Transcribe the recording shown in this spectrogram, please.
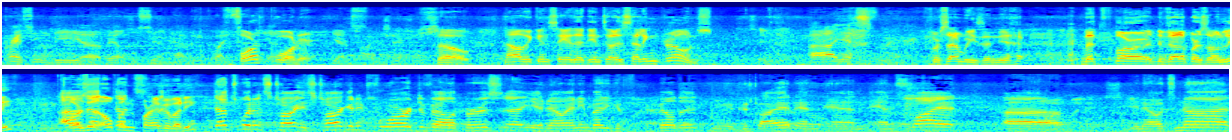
pricing will be uh, available soon. Fourth quarter. Yes. so now we can say that Intel is selling drones Uh, yes. for some reason, yeah. But for developers only, Uh, or is it open for everybody? That's what it's tar- it's targeted for developers. Uh, you know, anybody could build it, you could buy it, and and and fly it. Uh, you know, it's not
